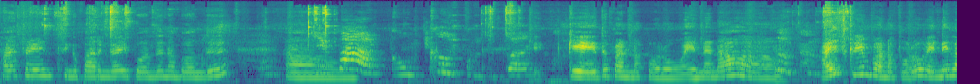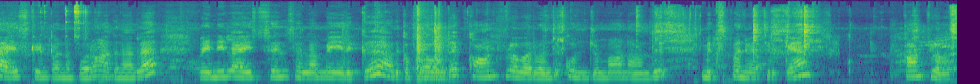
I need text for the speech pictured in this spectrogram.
ஹாய் ஃப்ரெண்ட்ஸ் இங்கே பாருங்கள் இப்போ வந்து நம்ம வந்து கே இது பண்ண போகிறோம் என்னென்னா ஐஸ்கிரீம் பண்ண போகிறோம் வெண்ணிலா ஐஸ்கிரீம் பண்ண போகிறோம் அதனால் வெண்ணிலா ஐஸ்கிரீம்ஸ் எல்லாமே இருக்குது அதுக்கப்புறம் வந்து கார்ன்ஃப்ளவர் வந்து கொஞ்சமாக நான் வந்து மிக்ஸ் பண்ணி வச்சுருக்கேன். கார்ன்ஃப்ளவர்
